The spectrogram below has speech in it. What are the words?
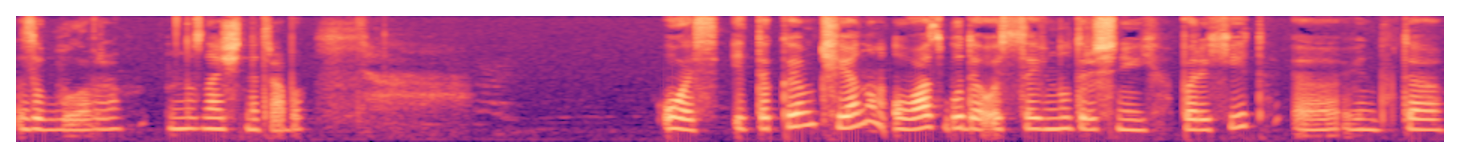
Забула вже. Ну, значить, не треба. Ось, і таким чином у вас буде ось цей внутрішній перехід, е, він буде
